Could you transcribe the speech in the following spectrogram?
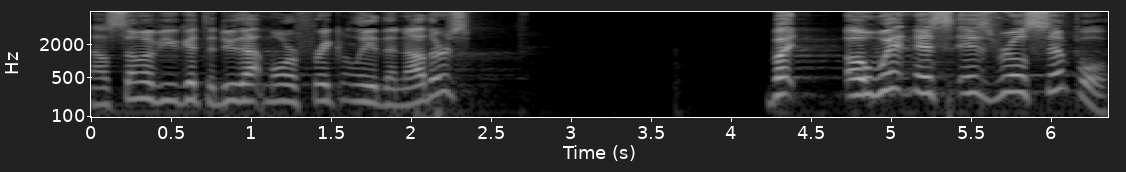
Now, some of you get to do that more frequently than others, but a witness is real simple.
